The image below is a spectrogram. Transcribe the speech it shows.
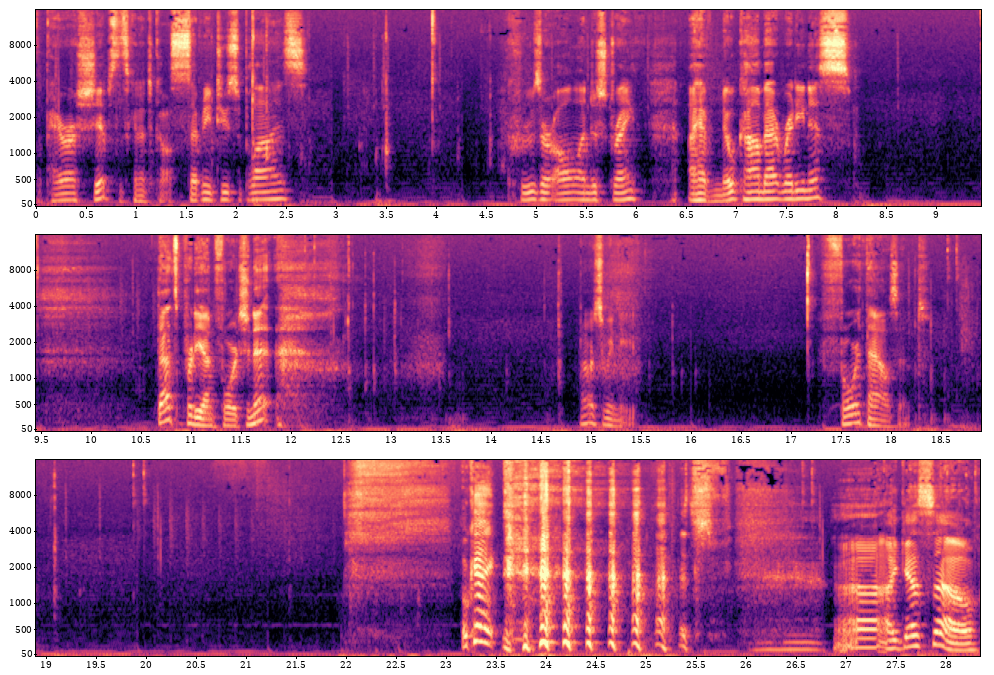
Repair our ships. That's going to cost 72 supplies. Crews are all under strength. I have no combat readiness. That's pretty unfortunate. How much do we need? 4,000. Okay. uh, I guess so.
